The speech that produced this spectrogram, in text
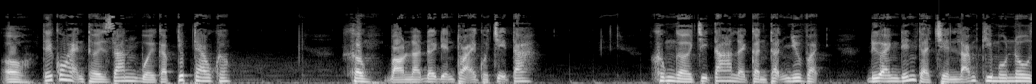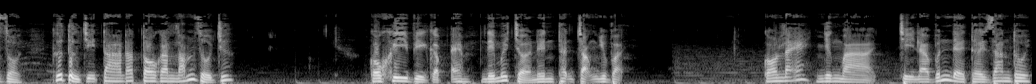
Ồ, thế có hẹn thời gian buổi gặp tiếp theo không? Không, bảo là đợi điện thoại của chị ta. Không ngờ chị ta lại cẩn thận như vậy. Đưa anh đến cả triển lãm kimono rồi. Cứ tưởng chị ta đã to gan lắm rồi chứ. Có khi vì gặp em nên mới trở nên thận trọng như vậy. Có lẽ nhưng mà chỉ là vấn đề thời gian thôi.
